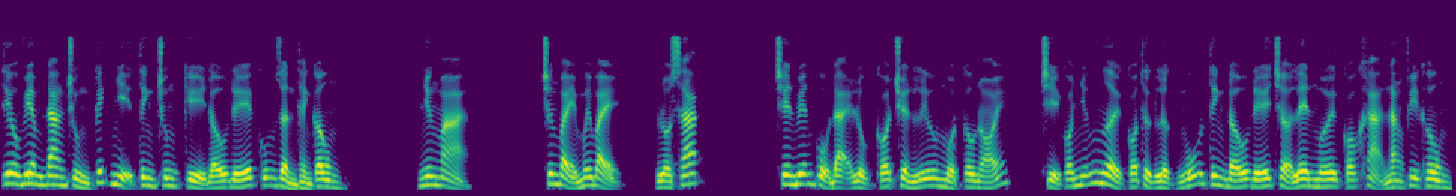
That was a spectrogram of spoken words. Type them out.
Tiêu viêm đang trùng kích nhị tinh trung kỳ đấu đế cũng dần thành công. Nhưng mà, chương 77, lột xác. Trên viễn cổ đại lục có truyền lưu một câu nói, chỉ có những người có thực lực ngũ tinh đấu đế trở lên mới có khả năng phi không.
